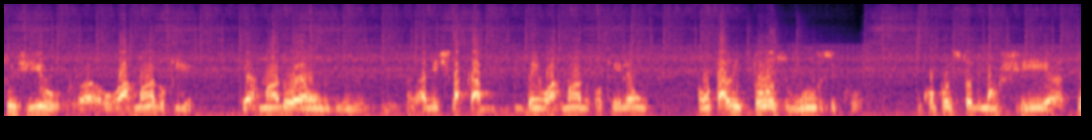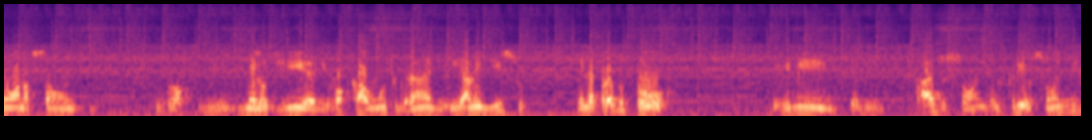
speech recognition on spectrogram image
surgiu o Armando que que Armando é um, um, a destacar bem o Armando porque ele é um, é um talentoso músico, um compositor de mão cheia, tem uma noção de, melodia, de vocal muito grande e além disso ele é produtor, ele, ele faz os sons, ele cria os sons e,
